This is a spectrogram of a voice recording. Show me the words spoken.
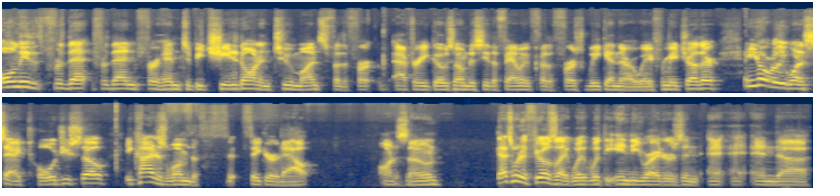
only for that for then for him to be cheated on in two months for the first after he goes home to see the family for the first weekend they're away from each other and you don't really want to say i told you so you kind of just want him to f- figure it out on his own that's what it feels like with, with the indie writers and and and, uh,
